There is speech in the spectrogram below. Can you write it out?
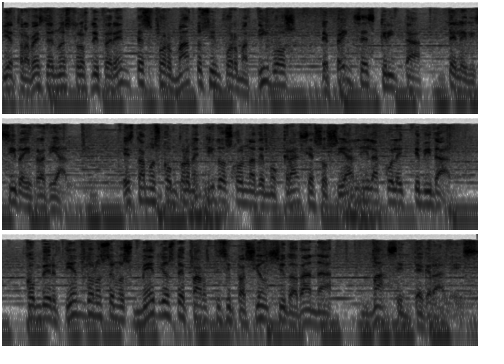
y a través de nuestros diferentes formatos informativos de prensa escrita, televisiva y radial. Estamos comprometidos con la democracia social y la colectividad convirtiéndonos en los medios de participación ciudadana más integrales.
